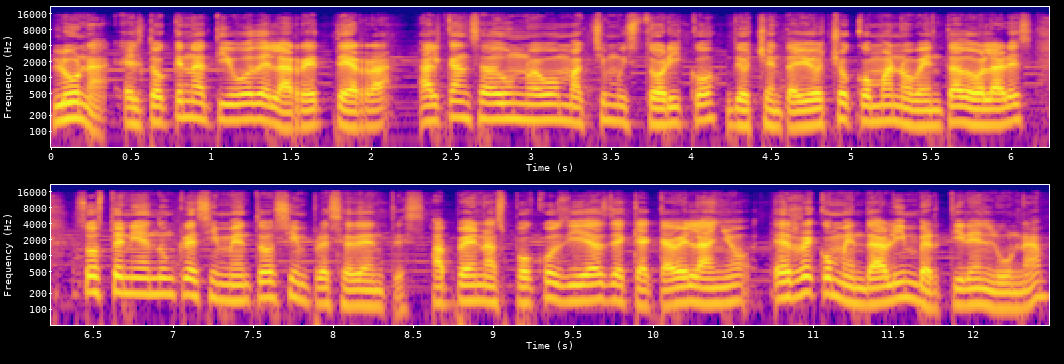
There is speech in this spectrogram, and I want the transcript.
Luna, el toque nativo de la red Terra, ha alcanzado un nuevo máximo histórico de 88,90 dólares, sosteniendo un crecimiento sin precedentes. Apenas pocos días de que acabe el año, ¿es recomendable invertir en Luna?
